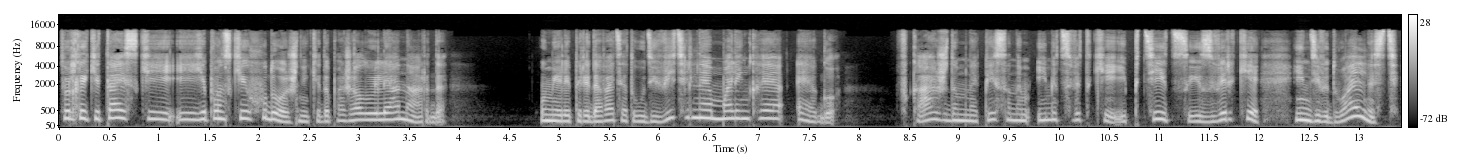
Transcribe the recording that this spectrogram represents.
Только китайские и японские художники, да, пожалуй, Леонардо, умели передавать это удивительное маленькое эго — в каждом написанном ими цветке и птице, и зверьке индивидуальность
